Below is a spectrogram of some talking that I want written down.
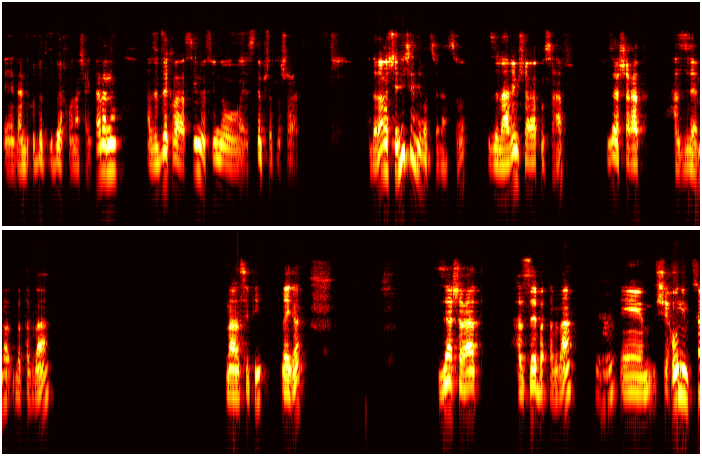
לנקודות גיבוי האחרונה שהייתה לנו, אז את זה כבר עשינו, עשינו סנפשוט לשרת. הדבר השני שאני רוצה לעשות זה להרים שרת נוסף, שזה השרת הזה בטבלה. מה עשיתי? רגע. זה השרת הזה בטבלה, mm-hmm. שהוא נמצא,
